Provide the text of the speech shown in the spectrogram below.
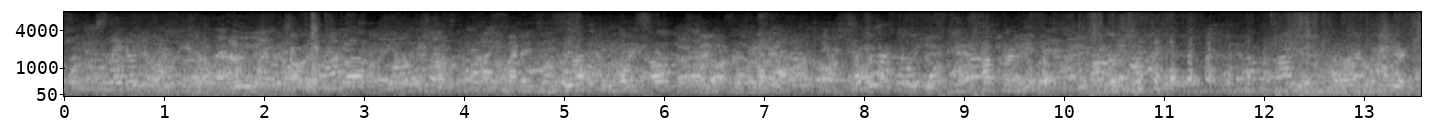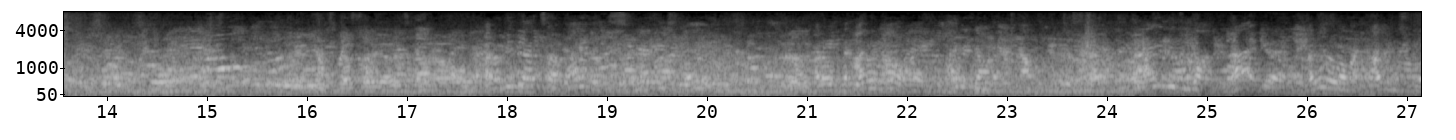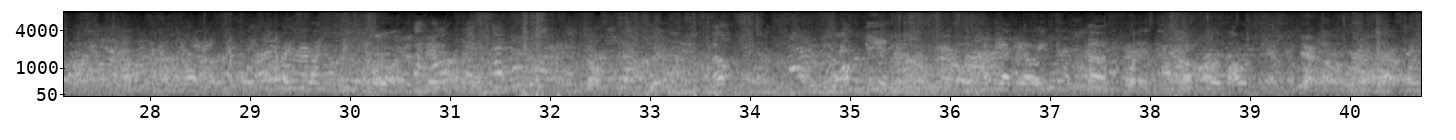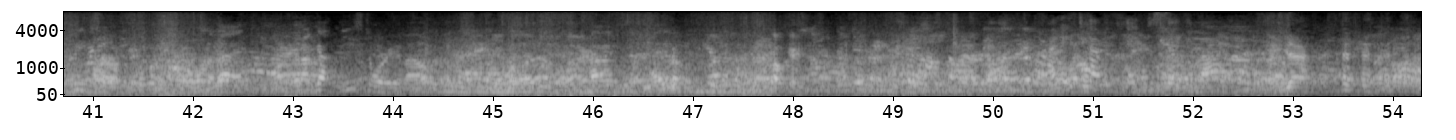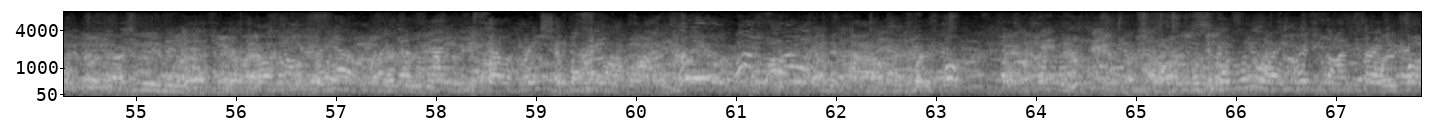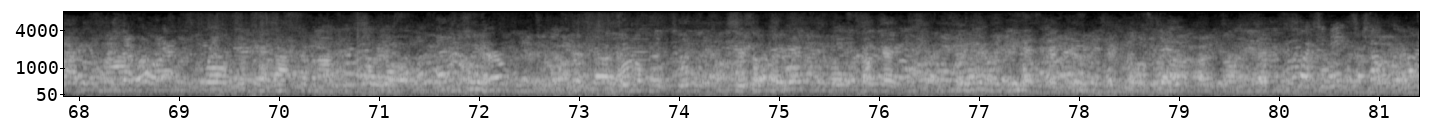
I don't, I don't know. I didn't even, I don't know what my. I to. Well, I'm be in, I'm be uh, four days next week Yeah. That's next week, so going to that. And I've got the story about. Uh. Okay. I hate to have to say goodbye. Yeah. That's. What she needs, chocolate.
